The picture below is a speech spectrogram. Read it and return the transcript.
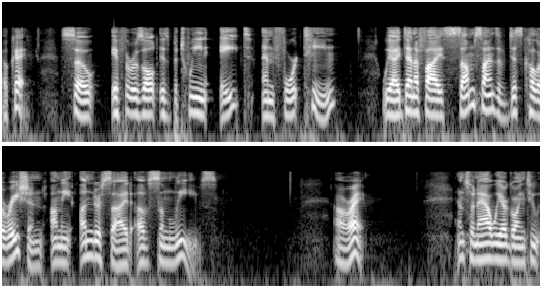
Okay, so if the result is between 8 and 14, we identify some signs of discoloration on the underside of some leaves. All right. And so now we are going to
